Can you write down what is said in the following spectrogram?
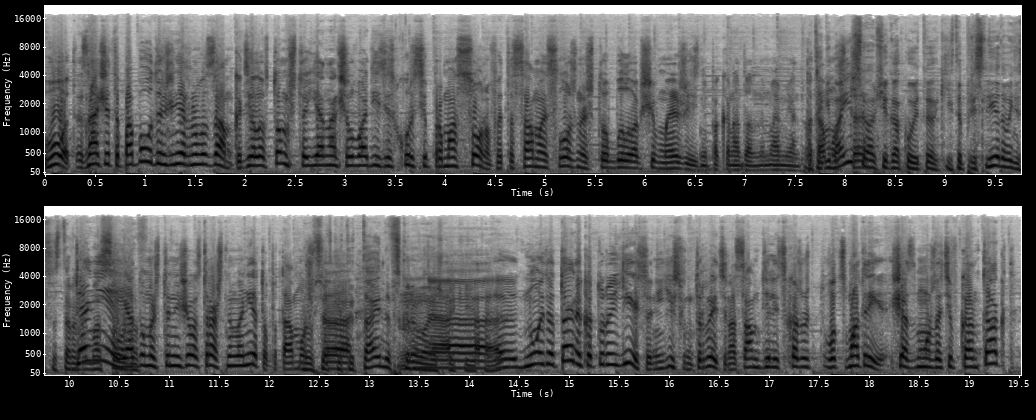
Вот, значит, по поводу инженерного замка. Дело в том, что я начал водить экскурсии про масонов. Это самое сложное, что было вообще в моей жизни пока на данный момент. А ты не боишься вообще какой-то каких-то преследований со стороны Да масонов? не, я думаю, что ничего страшного нету, потому Ну, что... ты тайны вскрываешь а, какие-то, Ну, это тайны, которые есть, они есть в интернете. На самом деле, скажу, вот смотри, сейчас можно зайти в контакт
